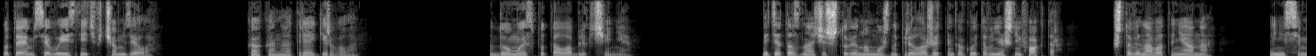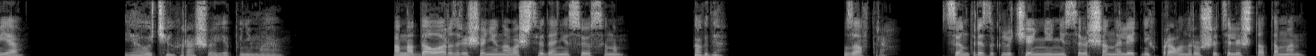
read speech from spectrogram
пытаемся выяснить, в чем дело. Как она отреагировала? Думаю, испытала облегчение. Ведь это значит, что вину можно переложить на какой-то внешний фактор, что виновата не она и не семья. Я очень хорошо ее понимаю. Она дала разрешение на ваше свидание с ее сыном. Когда? Завтра. В Центре заключения несовершеннолетних правонарушителей штата Мэн.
